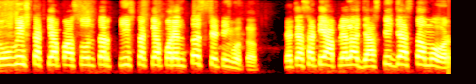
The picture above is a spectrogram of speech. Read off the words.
चोवीस टक्क्यापासून तर तीस टक्क्यापर्यंतच सेटिंग होतं. त्याच्यासाठी आपल्याला जास्तीत जास्त मोहर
